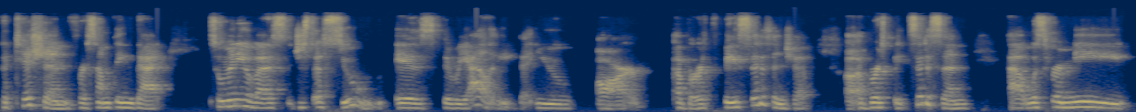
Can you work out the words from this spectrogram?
petition for something that so many of us just assume is the reality that you are a birth-based citizenship, a birth-based citizen, uh, was for me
